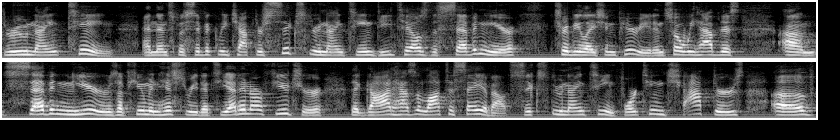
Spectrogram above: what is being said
through 19. And then specifically, chapter 6 through 19 details the seven year tribulation period. And so we have this um, seven years of human history that's yet in our future that God has a lot to say about 6 through 19, 14 chapters of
